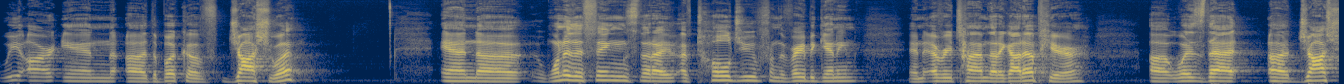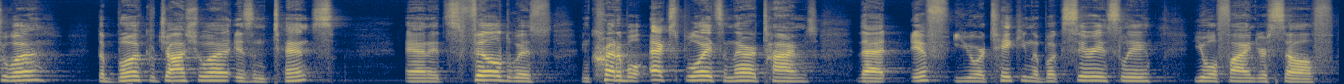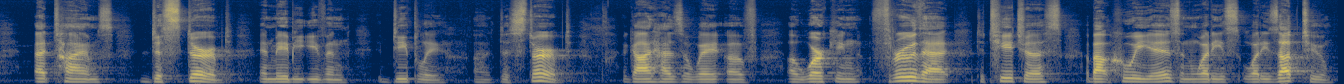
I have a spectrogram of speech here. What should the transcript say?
We are in uh, the book of Joshua. And uh, one of the things that I, have told you from the very beginning and every time that I got up here uh, was that uh, Joshua, the book of Joshua, is intense and it's filled with incredible exploits. And there are times that if you are taking the book seriously, you will find yourself at times disturbed and maybe even deeply uh, disturbed. God has a way of uh, working through that to teach us about who He is and what He's, what he's up to.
